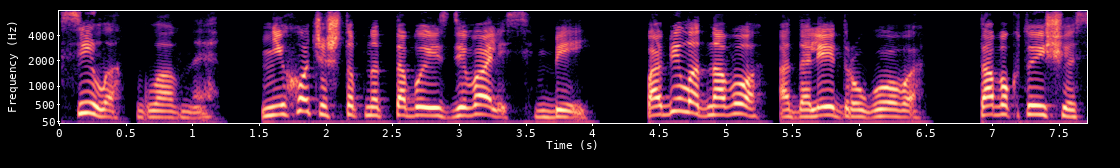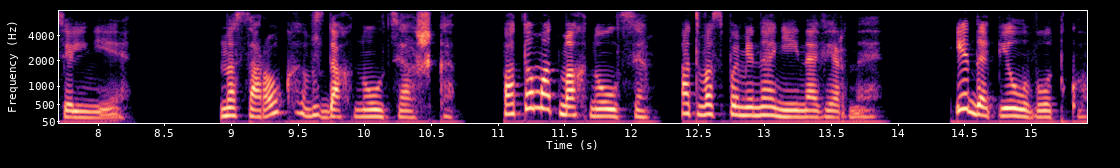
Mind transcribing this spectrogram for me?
Сила главное. Не хочешь, чтоб над тобой издевались — бей. Побил одного, одолей другого. Того, кто еще сильнее. Носорог вздохнул тяжко. Потом отмахнулся. От воспоминаний, наверное. И допил водку.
